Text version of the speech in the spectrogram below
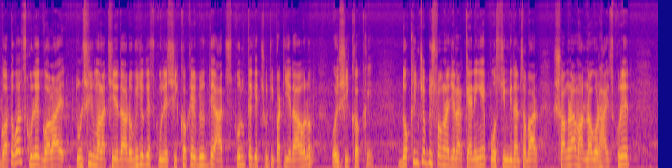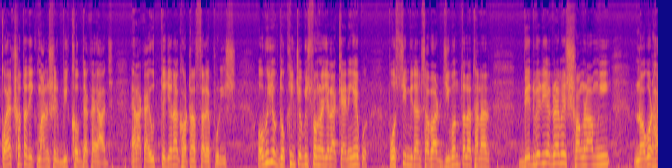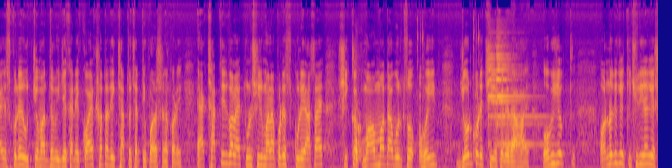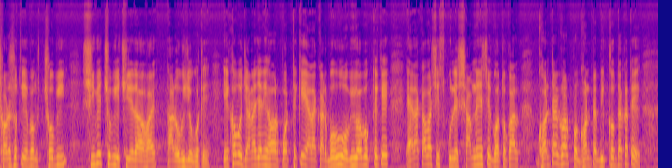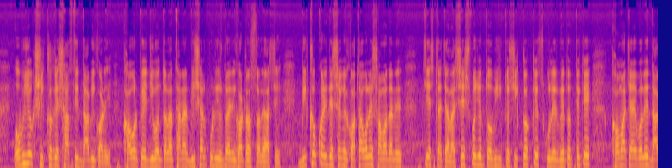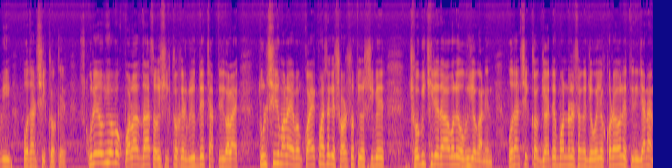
গতকাল স্কুলে গলায় তুলসীর মালা ছিঁড়ে দেওয়ার অভিযোগে স্কুলের শিক্ষকের বিরুদ্ধে আজ স্কুল থেকে ছুটি পাঠিয়ে দেওয়া হলো ওই শিক্ষককে। দক্ষিণ চব্বিশ পরগনা জেলার ক্যানিংয়ে পশ্চিম বিধানসভার সংগ্রামনগর হাই স্কুলের কয়েক শতাধিক মানুষের বিক্ষোভ দেখায় আজ। এলাকায় উত্তেজনা, ঘটনাস্থলে পুলিশ। অভিযোগ, দক্ষিণ চব্বিশ পরগনা জেলার ক্যানিংয়ে পশ্চিম বিধানসভার জীবনতলা থানার বেদবেরিয়া গ্রামের সংগ্রামী নগর হাই স্কুলের উচ্চ মাধ্যমিক, যেখানে কয়েক শতাধিক ছাত্রছাত্রী পড়াশোনা করে। এক ছাত্রীর গলায় তুলসীর মালা পরে স্কুলে আসায় শিক্ষক মোহাম্মদ আবুল হইদ জোর করে ছিঁড়ে ফেলে দেওয়া হয়। অভিযোগ, অন্যদিকে কিছুদিন আগে সরস্বতী এবং ছবি, শিবের ছবিও ছিঁড়ে দেওয়া হয়, তার অভিযোগ ওঠে। এ খবর জানাজানি হওয়ার পর থেকে এলাকার বহু অভিভাবক থেকে এলাকাবাসী স্কুলের সামনে এসে গতকাল ঘণ্টার ঘর ঘণ্টা বিক্ষোভ দেখাতে অভিযোগ শিক্ষকের শাস্তির দাবি করে। খবর পেয়ে জীবনতলা থানার বিশাল পুলিশ বাহিনী ঘটনাস্থলে আসে। বিক্ষোভকারীদের সঙ্গে কথা বলে সমাধানের চেষ্টা চালায়। শেষ পর্যন্ত অভিযুক্ত শিক্ষককে স্কুলের ভেতর থেকে ক্ষমা চায় বলে দাবি প্রধান শিক্ষকের। স্কুলের অভিভাবক পলাশ দাস ওই শিক্ষকের বিরুদ্ধে ছাত্রীর গলায় তুলসীর মালা এবং কয়েক মাস আগে সরস্বতী ও শিবের ছবি ছিঁড়ে দেওয়া বলে অভিযোগ আনেন। প্রধান শিক্ষক জয়দেব মণ্ডলের সঙ্গে যোগাযোগ করা হলে তিনি জানান,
